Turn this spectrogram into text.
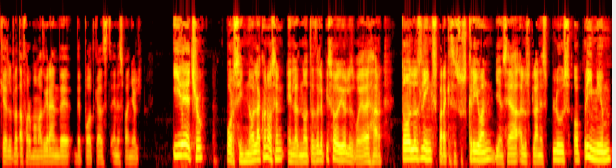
que es la plataforma más grande de podcast en español. Y de hecho, por si no la conocen, en las notas del episodio les voy a dejar todos los links para que se suscriban, bien sea a los planes Plus o Premium,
